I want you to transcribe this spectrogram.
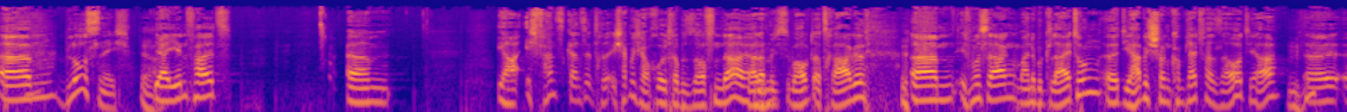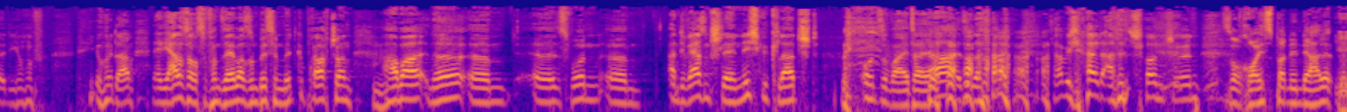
Ähm, bloß nicht. Ja. Ja, jedenfalls. Ähm, ja, ich fand's ganz interessant. Ich habe mich auch ultra besoffen da, ja, Mhm. damit ich es überhaupt ertrage. ähm, ich muss sagen, meine Begleitung, äh, die habe ich schon komplett versaut, ja. Mhm. Äh, die junge, junge Dame, ne, die hat das auch so von selber so ein bisschen mitgebracht schon. Mhm. Aber ne, ähm, äh, es wurden ähm, an diversen Stellen nicht geklatscht und so weiter, ja. Also das, das habe ich halt alles schon schön. So Räuspern in der Halle.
